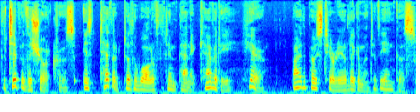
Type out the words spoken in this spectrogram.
The tip of the short crus is tethered to the wall of the tympanic cavity here by the posterior ligament of the incus.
